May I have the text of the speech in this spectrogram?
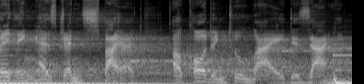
Everything has transpired according to my design.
